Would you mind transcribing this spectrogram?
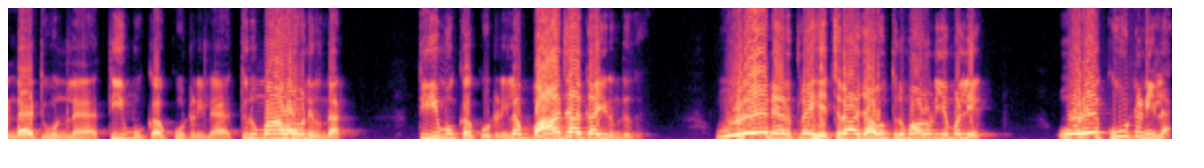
ரெண்டாயிரத்தி ஒன்றில் திமுக கூட்டணியில் திருமாவளவன் இருந்தார். திமுக கூட்டணியில் பாஜக இருந்தது. ஒரே நேரத்தில் ஹெச் ராஜாவும் திருமாவளவன் எம்எல்ஏ. ஒரே கூட்டணியில்.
